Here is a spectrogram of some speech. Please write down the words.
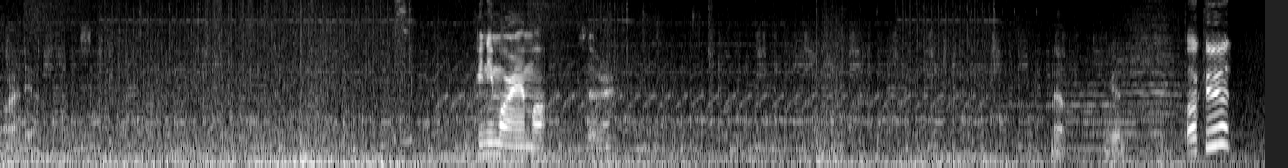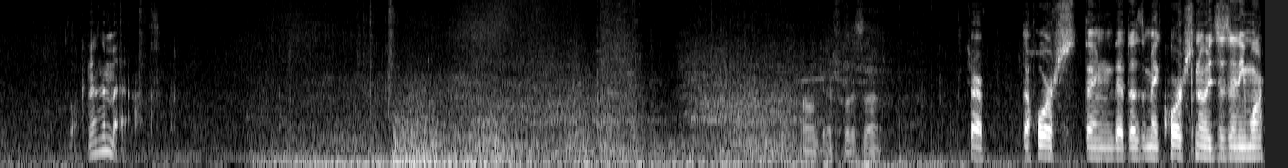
No idea. If you need more ammo, it's over. Nope. I'm good. Fuck it! Fucking in the mouth. Oh gosh, what is that? It's our, the horse thing that doesn't make horse noises anymore.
